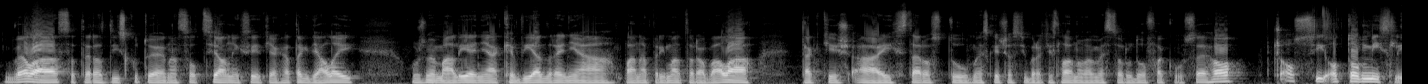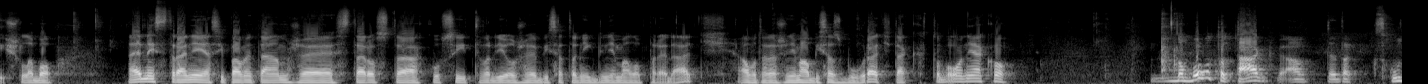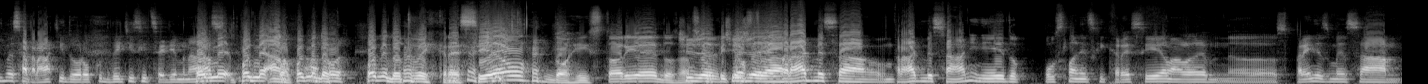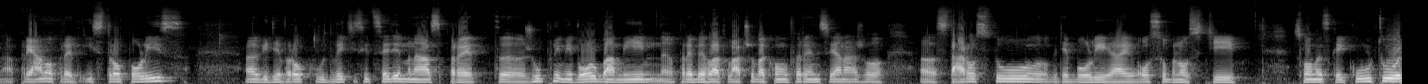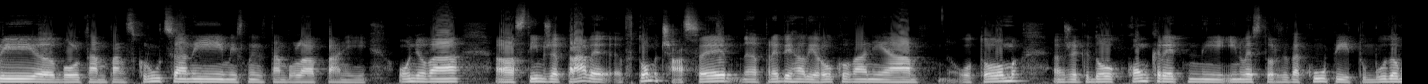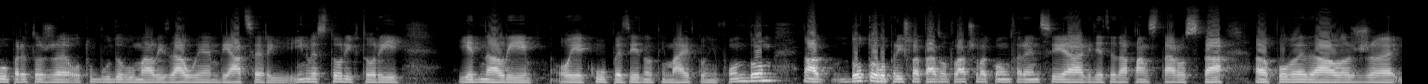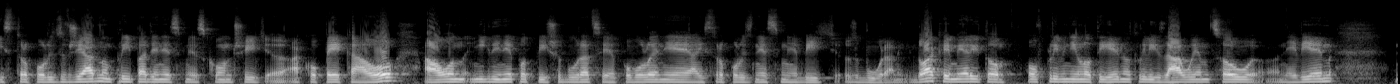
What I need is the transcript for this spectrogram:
Veľa sa teraz diskutuje aj na sociálnych sieťach a tak ďalej. Už sme mali aj nejaké vyjadrenia pána primátora Vala, taktiež aj starostu Mestskej časti Bratislava Nové mesto Rudolfa Kuseho. Čo si o tom myslíš? Lebo na jednej strane ja si pamätám, že starosta Kusy tvrdil, že by sa to nikdy nemalo predať, alebo teda, že nemal by sa zbúrať, tak to bolo nejako? No bolo to tak, a teda skúsme sa vrátiť do roku 2017. Poďme, poďme áno, poďme, do, poďme do tvojich kresiel, do histórie, do čiže, čiže vráťme sa, vráťme sa ani nie do poslaneckých kresiel, ale e, prenesme sa priamo pred Istropolis, kde v roku 2017 pred e, župnými voľbami e, prebehla tlačová konferencia nášho e, starostu, kde boli aj osobnosti slovenskej kultúry, bol tam pán Skrúcaný, myslím, že tam bola pani Oňová, s tým, že práve v tom čase prebiehali rokovania o tom, že kto konkrétny investor teda kúpi tú budovu, pretože o tú budovu mali záujem viacerí investori, ktorí jednali o jej kúpe s jednotným majetkovým fondom. No a do toho prišla táto tlačová konferencia, kde teda pán starosta e, povedal, že Istropolis v žiadnom prípade nesmie skončiť e, ako PKO a on nikdy nepodpíše búracie povolenie a Istropolis nesmie byť zbúraný. Do akej miery to ovplyvnilo tých jednotlivých záujemcov, neviem.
